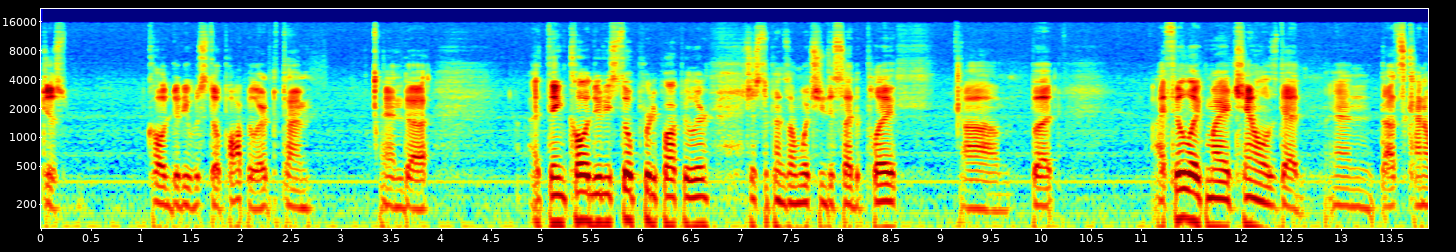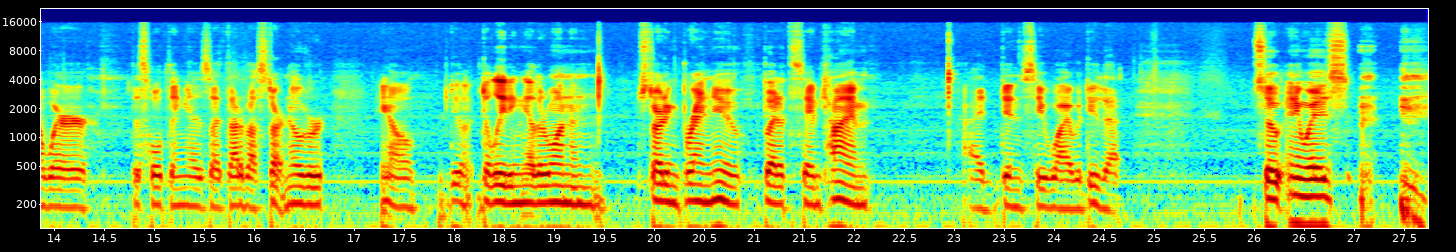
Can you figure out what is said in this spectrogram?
just Call of Duty was still popular at the time. And uh, I think Call of Duty is still pretty popular. It just depends on what you decide to play. Um, but I feel like my channel is dead and that's kind of where this whole thing is I thought about starting over you know, do, deleting the other one and starting brand new. But at the same time, I didn't see why I would do that. So, anyways,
